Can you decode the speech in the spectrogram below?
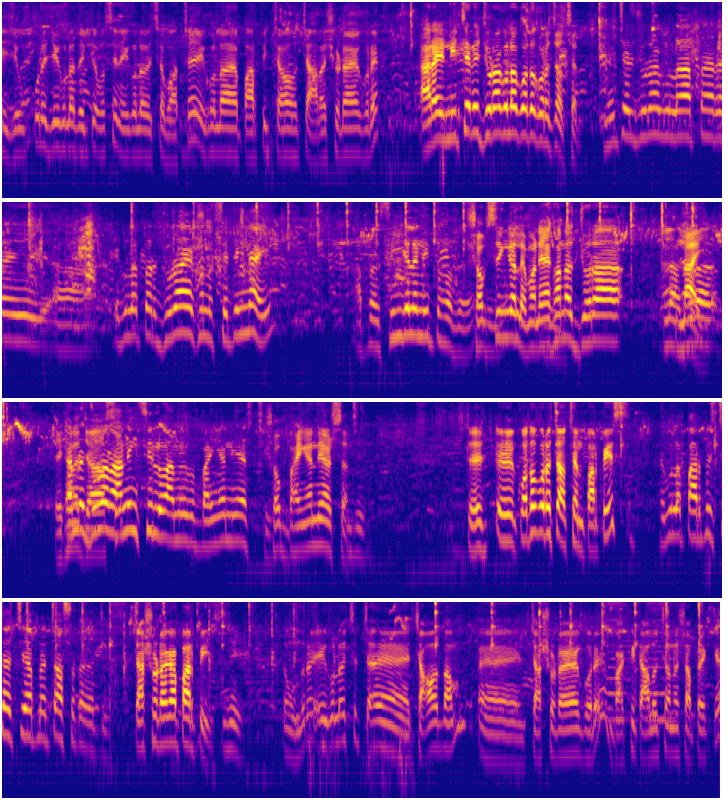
এই যে উপরে যেগুলো দেখতে পাচ্ছেন এগুলো হচ্ছে বাচ্চা এগুলো পার পিস চাওয়া হচ্ছে আড়াইশো টাকা করে। আর এই নিচের জোড়াগুলো কত করে চাচ্ছেন? নিচের জোড়াগুলো আপনার এই এগুলো তো আর জোড়া এখনও সেটিং নাই। আপনার সিঙ্গেলে নিতে হবে। সব সিঙ্গেলে মানে এখন আর জোড়া নাই? এখানে জোড়া রানিং ছিল আমি বাইঙ্গা নিয়ে আসছি। সব ভাঙা নিয়ে আসছেন? জি। কত করে চাচ্ছেন পার পিস এগুলো পার পিস চাচ্ছি আপনার চারশো টাকা পিস চারশো টাকা পার পিস জি। তো বন্ধুরা এগুলো হচ্ছে চাওয়া দাম চারশো টাকা করে। বাকিটা আলোচনা সাপেক্ষে।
